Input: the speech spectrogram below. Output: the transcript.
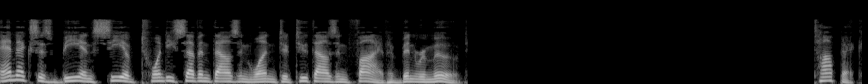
Annexes B and C of 27001 to 2005 have been removed. Topic:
